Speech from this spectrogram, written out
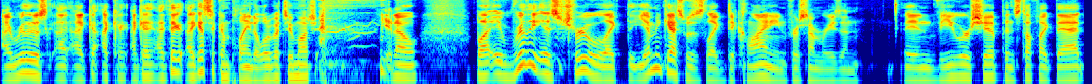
I really was I I, I, I, think I guess I complained a little bit too much, you know, but it really is true. Like the YemiCast was like declining for some reason in viewership and stuff like that.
